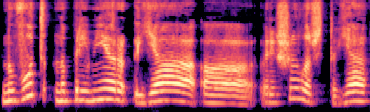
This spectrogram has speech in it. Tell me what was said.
но вот, например, я э, решила, что я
